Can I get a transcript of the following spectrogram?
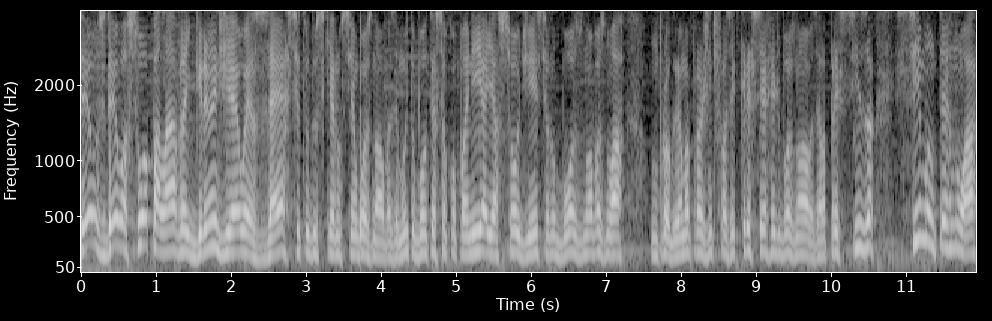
Deus deu a sua palavra e grande é o exército dos que anunciam boas novas. É muito bom ter a sua companhia e a sua audiência no Boas Novas no Ar, um programa para a gente fazer crescer a Rede Boas Novas. Ela precisa se manter no ar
